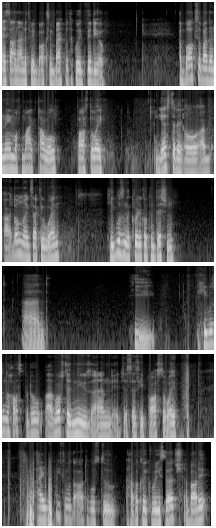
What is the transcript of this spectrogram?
SR93 Boxing back with a quick video. A boxer by the name of Mike Towell passed away yesterday, or I, I don't know exactly when. He was in a critical condition and he he was in the hospital. I watched the news and it just says he passed away. I see some of the articles to have a quick research about it.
